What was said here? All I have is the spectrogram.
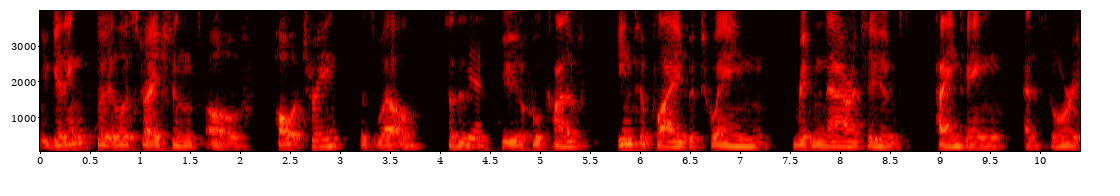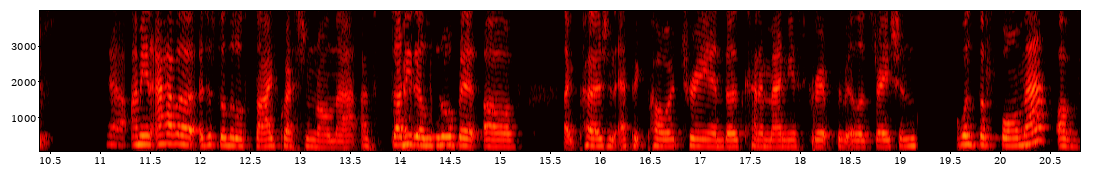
you're getting the illustrations of poetry as well. So there's yeah. this beautiful kind of interplay between written narratives, painting, and stories. Yeah, I mean, I have a just a little side question on that. I've studied a little bit of like Persian epic poetry and those kind of manuscripts of illustrations. Was the format of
